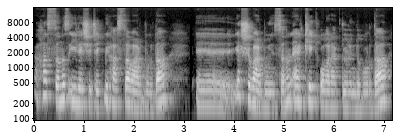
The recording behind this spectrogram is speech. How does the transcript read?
Hastanız iyileşecek. Bir hasta var burada. Ee, yaşı var bu insanın. Erkek olarak göründü burada.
